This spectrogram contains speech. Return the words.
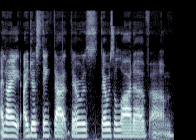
And I, I just think that there was there was a lot of um,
